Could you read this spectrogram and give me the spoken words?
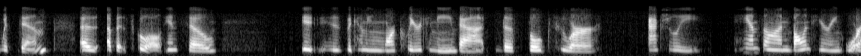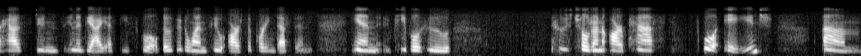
with them uh, up at school. And so it is becoming more clear to me that the folks who are actually hands-on volunteering or have students in a DISD school, those are the ones who are supporting Dustin. And people who whose children are past school age um,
